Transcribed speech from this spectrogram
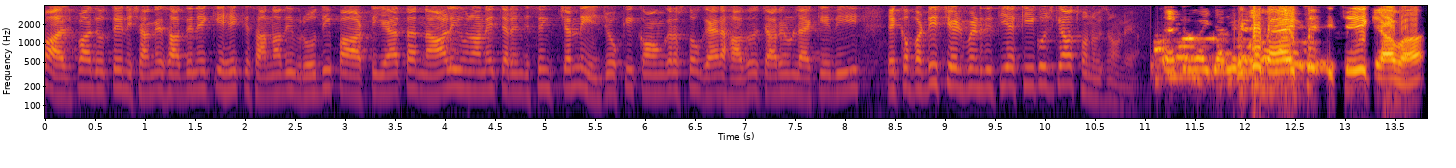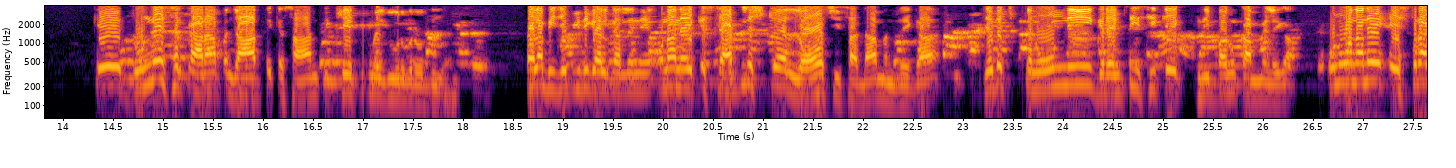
ਭਾਜਪਾ ਦੇ ਉੱਤੇ ਨਿਸ਼ਾਨੇ ਸਾਧੇ ਨੇ ਕਿ ਇਹ ਕਿਸਾਨਾਂ ਦੀ ਵਿਰੋਧੀ ਪਾਰਟੀ ਹੈ, ਤਾਂ ਨਾਲ ਹੀ ਉਹਨਾਂ ਨੇ ਚਰਨਜੀਤ ਸਿੰਘ ਚੰਨੀ, ਜੋ ਕਿ ਕਾਂਗਰਸ ਤੋਂ ਗੈਰ ਹਾਜ਼ਰ ਚਾਰੇ ਨੂੰ ਲੈ ਕੇ ਵੀ ਇੱਕ ਵੱਡੀ ਸਟੇਟਮੈਂਟ ਦਿੱਤੀ ਹੈ। ਕੀ ਕੁਝ ਕਿਹਾ ਤੁਹਾਨੂੰ ਵੀ ਸੁਣਾਉਂਦੇ ਆ ਦੇਖੋ, ਮੈਂ ਇੱਥੇ ਇੱਥੇ ਇਹ ਕਿਹਾ ਵਾ ਕਿ ਦੋਨੇ ਸਰਕਾਰਾਂ, ਪੰਜਾਬ ਤੇ ਕਿਸਾਨ ਤੇ ਖੇਤ ਮਜ਼ਦੂਰ ਵਿਰੋਧੀ ਹੈ ਪਹਿਲਾਂ ਬੀਜੇਪੀ ਦੀ ਗੱਲ ਕਰ ਲੈਂਦੇ ਹਾਂ। ਉਹਨਾਂ ਨੇ ਇੱਕ ਐਸਟੈਬਲਿਸ਼ਡ ਲਾਅ ਸੀ ਸਾਡਾ ਮਨਰੇਗਾ, ਜਿਹਦੇ ਚ ਕਾਨੂੰਨੀ ਗਾਰੰਟੀ ਸੀ ਕਿ ਗਰੀਬਾਂ ਨੂੰ ਕੰਮ ਮਿਲੇਗਾ। ਉਹਨੂੰ ਉਹਨਾਂ ਨੇ ਇਸ ਤਰ੍ਹਾਂ,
